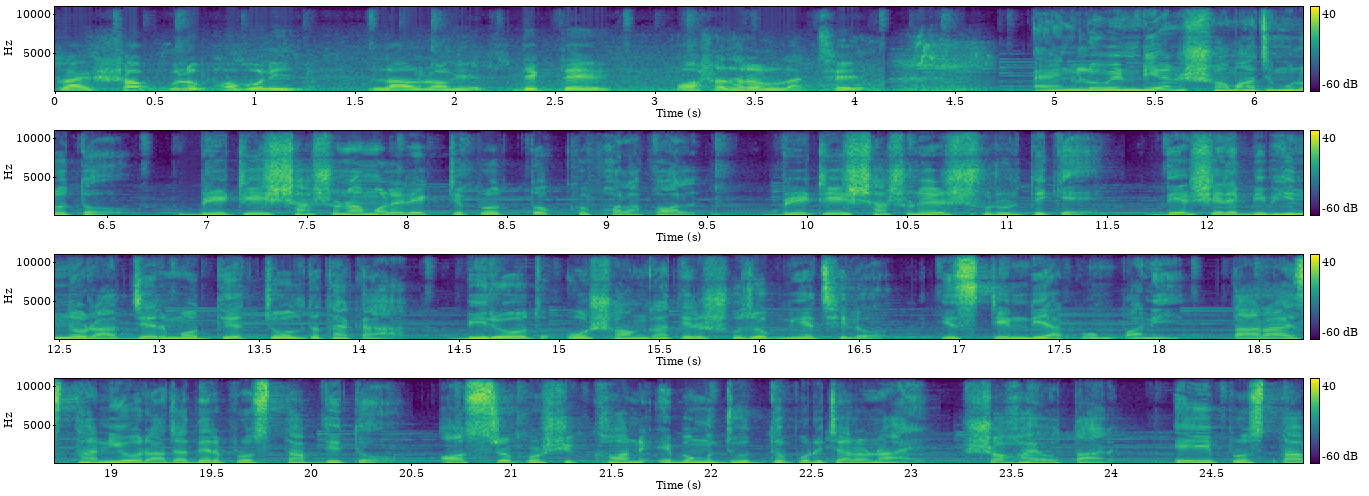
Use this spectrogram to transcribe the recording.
প্রায় সবগুলো ভবনই লাল রঙের দেখতে অসাধারণ লাগছে। অ্যাংলো ইন্ডিয়ান সমাজ মূলত ব্রিটিশ শাসনামলের একটি প্রত্যক্ষ ফলাফল। ব্রিটিশ শাসনের শুরুর দিকে দেশের বিভিন্ন রাজ্যের মধ্যে চলতে থাকা বিরোধ ও সংঘাতের সুযোগ নিয়েছিল ইস্ট ইন্ডিয়া কোম্পানি। তারা স্থানীয় রাজাদের প্রস্তাব দিত, অস্ত্র প্রশিক্ষণ এবং যুদ্ধ পরিচালনায় সহায়তার। এই প্রস্তাব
